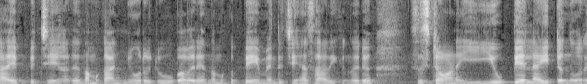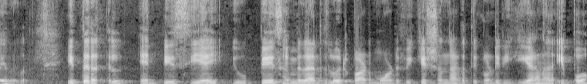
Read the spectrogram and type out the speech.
type ചെയ്യാതെ നമുക്ക് അഞ്ഞൂറ് രൂപ വരെ നമുക്ക് പേയ്മെന്റ് ചെയ്യാൻ സാധിക്കുന്ന ഒരു സിസ്റ്റമാണ് ഈ യു പി ഐ ലൈറ്റ് എന്ന് പറയുന്നത്. ഇത്തരത്തിൽ N P C I U P I സംവിധാനത്തിൽ ഒരുപാട് മോഡിഫിക്കേഷൻ നടത്തിക്കൊണ്ടിരിക്കുകയാണ്. ഇപ്പോൾ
